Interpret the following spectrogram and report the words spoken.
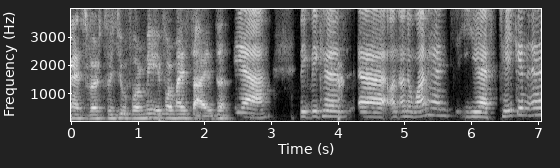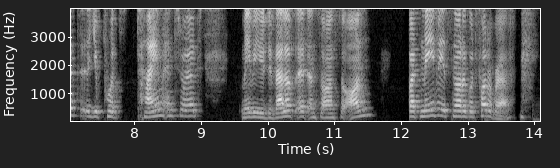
answer to you for me for my side. Yeah. Because uh, on, on the one hand you have taken it you put time into it maybe you develop it and so on and so on but maybe it's not a good photograph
